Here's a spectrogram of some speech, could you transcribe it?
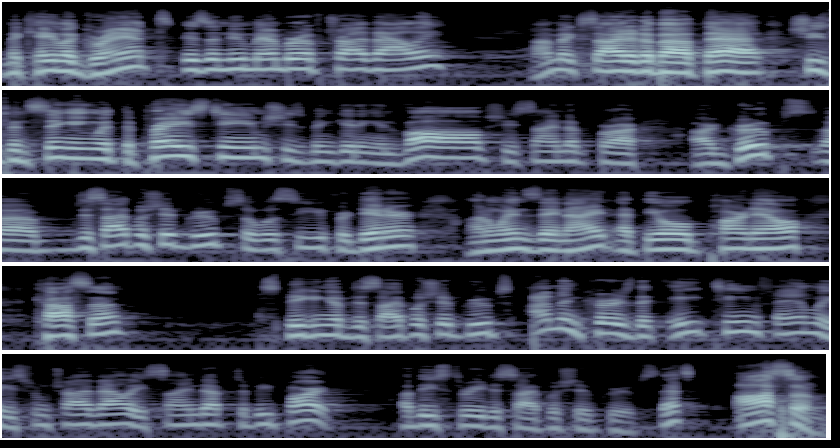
Michaela Grant is a new member of Tri Valley. I'm excited about that. She's been singing with the praise team. She's been getting involved. She signed up for our, our groups, uh, discipleship groups. So we'll see you for dinner on Wednesday night at the old Parnell Casa. Speaking of discipleship groups, I'm encouraged that 18 families from Tri Valley signed up to be part of these three discipleship groups. That's awesome.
